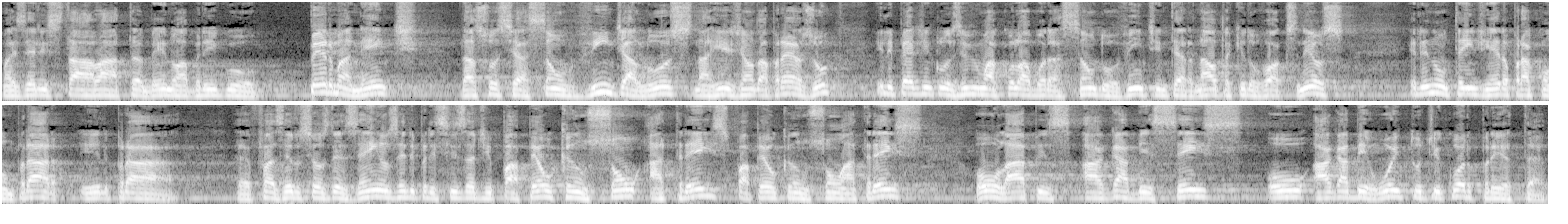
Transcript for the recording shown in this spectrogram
mas ele está lá também no abrigo permanente da Associação Vinde à Luz, na região da Praia Azul. Ele pede inclusive uma colaboração do ouvinte internauta aqui do Vox News. Ele não tem dinheiro para comprar, ele para é, fazer os seus desenhos, ele precisa de papel canson A3, papel canson A3 ou lápis HB6 ou HB8 de cor preta.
